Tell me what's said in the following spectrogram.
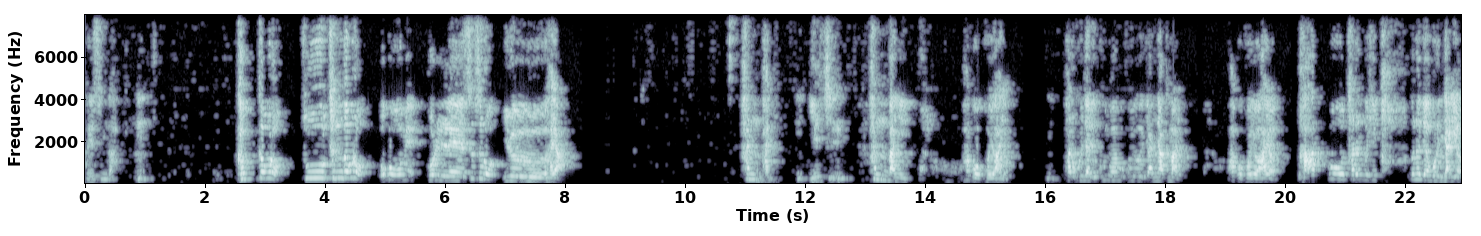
그랬습니다. 응? 극급으로 수천겁으로 오고 오매 본래 스스로 이러하야 한 반, 일질, 한 반이 고요하고 고요하여 바로 그 자리에 고요하고 고요하지 않냐 그 말이야 하고 고요하여 갖고 다른 것이 다 끊어져 버린 자리여.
